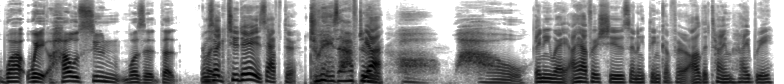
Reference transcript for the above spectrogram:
wow. Wait. How soon was it that? It was like two days after. two days after. Yeah. wow. Anyway, I have her shoes, and I think of her all the time. Hi, Bree.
